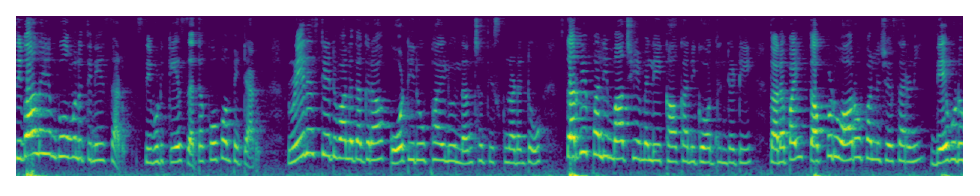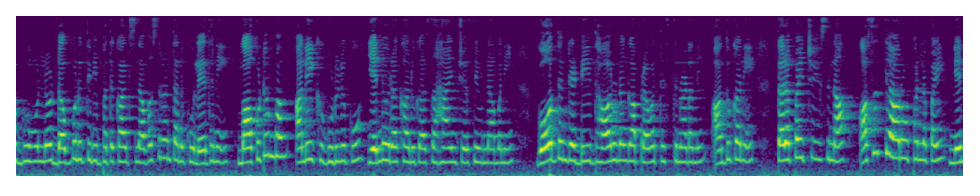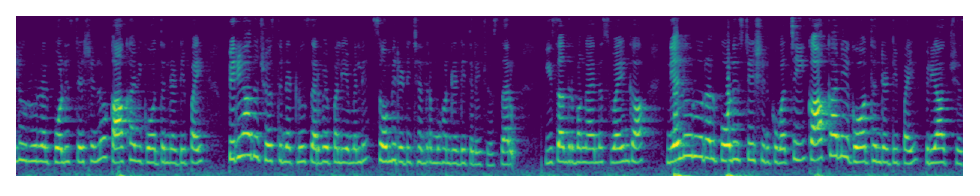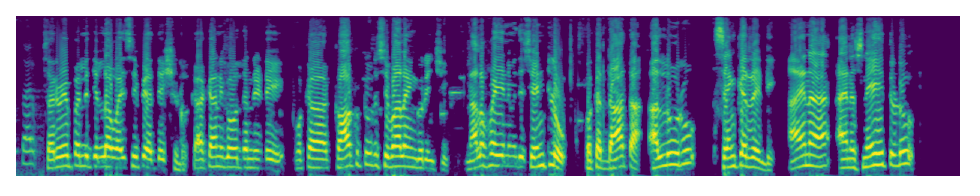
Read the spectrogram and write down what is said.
శివాలయం భూములు తినేశాడు. శివుడికే శతకోపం పెట్టాడు. రియల్ ఎస్టేట్ వాళ్ళ దగ్గర కోటి రూపాయలు లంచం తీసుకున్నాడంటూ సర్వేపల్లి మాజీ ఎమ్మెల్యే కాకాని గోవర్ధన్ రెడ్డి తనపై తప్పుడు ఆరోపణలు చేశారని దేవుడు భూముల్లో డబ్బులు తిని బతకాల్సిన అవసరం తనకు లేదని మా కుటుంబం అనేక గుడులకు ఎన్నో రకాలుగా సహాయం చేసి ఉన్నామని గోవర్ధన్ రెడ్డి దారుణంగా ప్రవర్తిస్తున్నాడని అందుకని తనపై చేసిన అసత్య ఆరోపణలపై నెల్లూరు రూరల్ పోలీస్ స్టేషన్లో కాకాని గోవర్ధన్ రెడ్డిపై ఫిర్యాదు చేస్తున్నట్లు సర్వేపల్లి ఎమ్మెల్యే సోమిరెడ్డి చంద్రమోహన్ రెడ్డి తెలియజేశారు. ఈ సందర్భంగా ఆయన స్వయంగా నెల్లూరు రూరల్ పోలీస్ స్టేషన్కు వచ్చి కాకాని గోవర్ధన్ రెడ్డిపై ఫిర్యాదు చేశారు. సర్వేపల్లి జిల్లా వైసీపీ అధ్యక్షుడు కాకాని గోవర్ధన్ రెడ్డి ఒక కాకుటూరు శివాలయం గురించి నలభై ఎనిమిది సెంట్లు ఒక దాత అల్లూరు శంకర్ రెడ్డి. ఆయన ఆయన స్నేహితుడు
